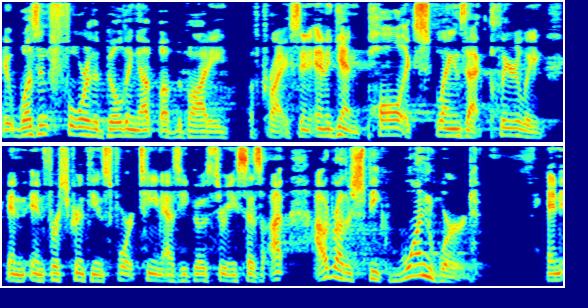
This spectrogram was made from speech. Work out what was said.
It wasn't for the building up of the body of Christ. And, and again, Paul explains that clearly in, in 1 Corinthians 14 as he goes through and he says, I, I would rather speak one word and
